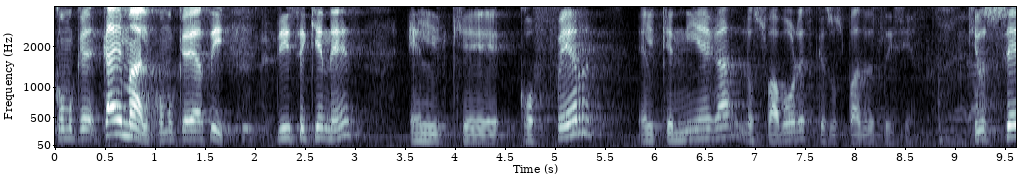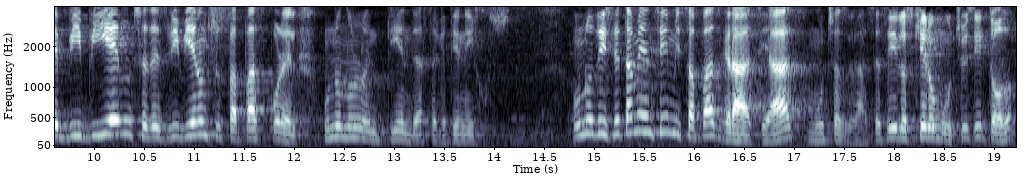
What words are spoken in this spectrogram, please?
como que cae mal, como que así. Dice, ¿quién es? El que cofer, el que niega los favores que sus padres le hicieron. Quiero, se vivieron, se desvivieron sus papás por él. Uno no lo entiende hasta que tiene hijos. Uno dice también, sí, mis papás, gracias, muchas gracias, sí, los quiero mucho y sí todo,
